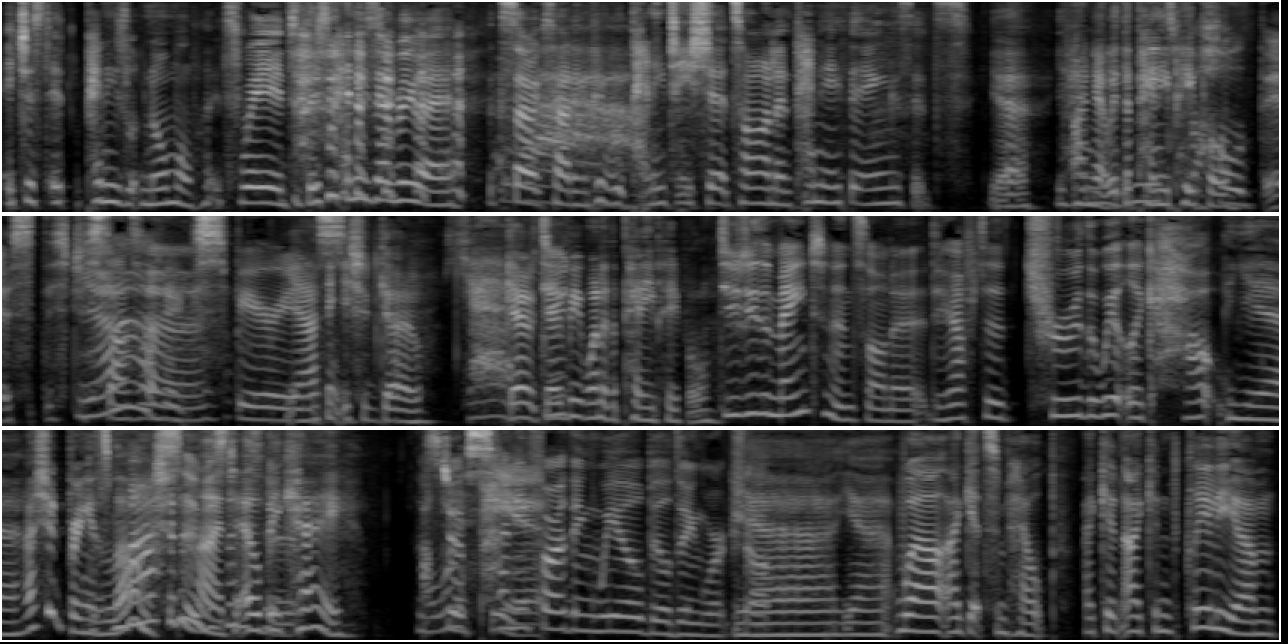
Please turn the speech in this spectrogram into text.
it just it, pennies look normal. It's weird. There's pennies everywhere. It's so exciting. People with penny t-shirts on and penny things. It's yeah. You hang I out with the penny people. Behold this. This just sounds like an experience. Yeah, I think you should go. Yeah. Go, go you- be one of the penny people. Do you do the maintenance on it? Do you have to true the wheel? Like how? Yeah, I should bring It's it along, massive, shouldn't I, to isn't it? Let's I do a penny farthing wheel building workshop. Yeah, yeah. Well, I get some help. I can, I can clearly. Um,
